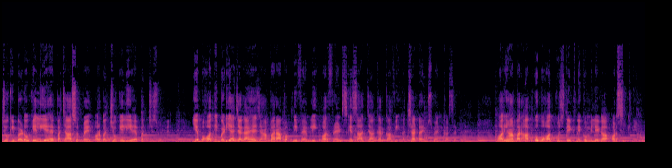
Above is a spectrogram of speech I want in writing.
जो कि बड़ों के लिए है पचास रुपए और बच्चों के लिए है पच्चीस रुपए। ये बहुत ही बढ़िया जगह है जहाँ पर आप अपनी फैमिली और फ्रेंड्स के साथ जाकर काफ़ी अच्छा टाइम स्पेंड कर सकते हैं। और यहाँ पर आपको बहुत कुछ देखने को मिलेगा और सीखने को।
